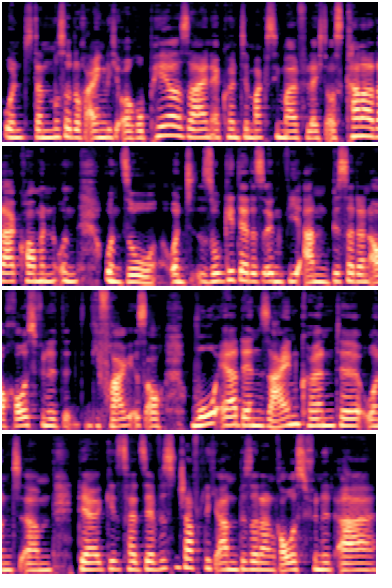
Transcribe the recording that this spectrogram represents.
Und dann muss er doch eigentlich Europäer sein, er könnte maximal vielleicht aus Kanada kommen und, und so. Und so geht er das irgendwie an, bis er dann auch rausfindet, die Frage ist auch, wo er denn sein könnte. Und ähm, der geht es halt sehr wissenschaftlich an, bis er dann rausfindet, äh,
